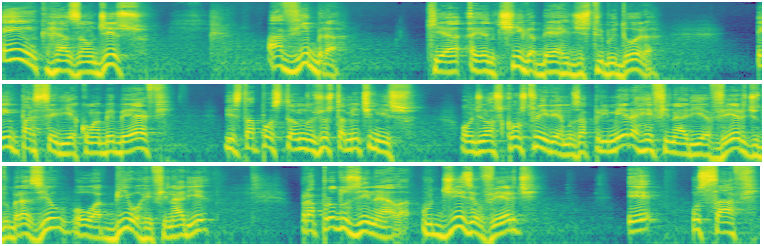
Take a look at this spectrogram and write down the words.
Em razão disso, a Vibra, que é a antiga BR distribuidora, em parceria com a BBF, está apostando justamente nisso, onde nós construiremos a primeira refinaria verde do Brasil, ou a biorefinaria, para produzir nela o diesel verde e o SAF,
